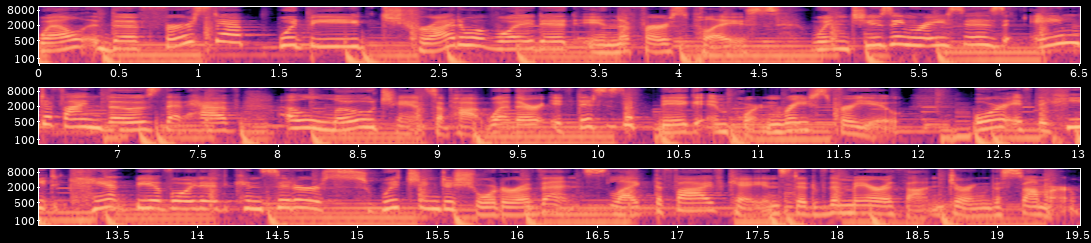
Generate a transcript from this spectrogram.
Well, the first step would be try to avoid it in the first place. When choosing races, aim to find those that have a low chance of hot weather if this is a big important race for you. Or if the heat can't be avoided, consider switching to shorter events like the 5K instead of the marathon during the summer.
